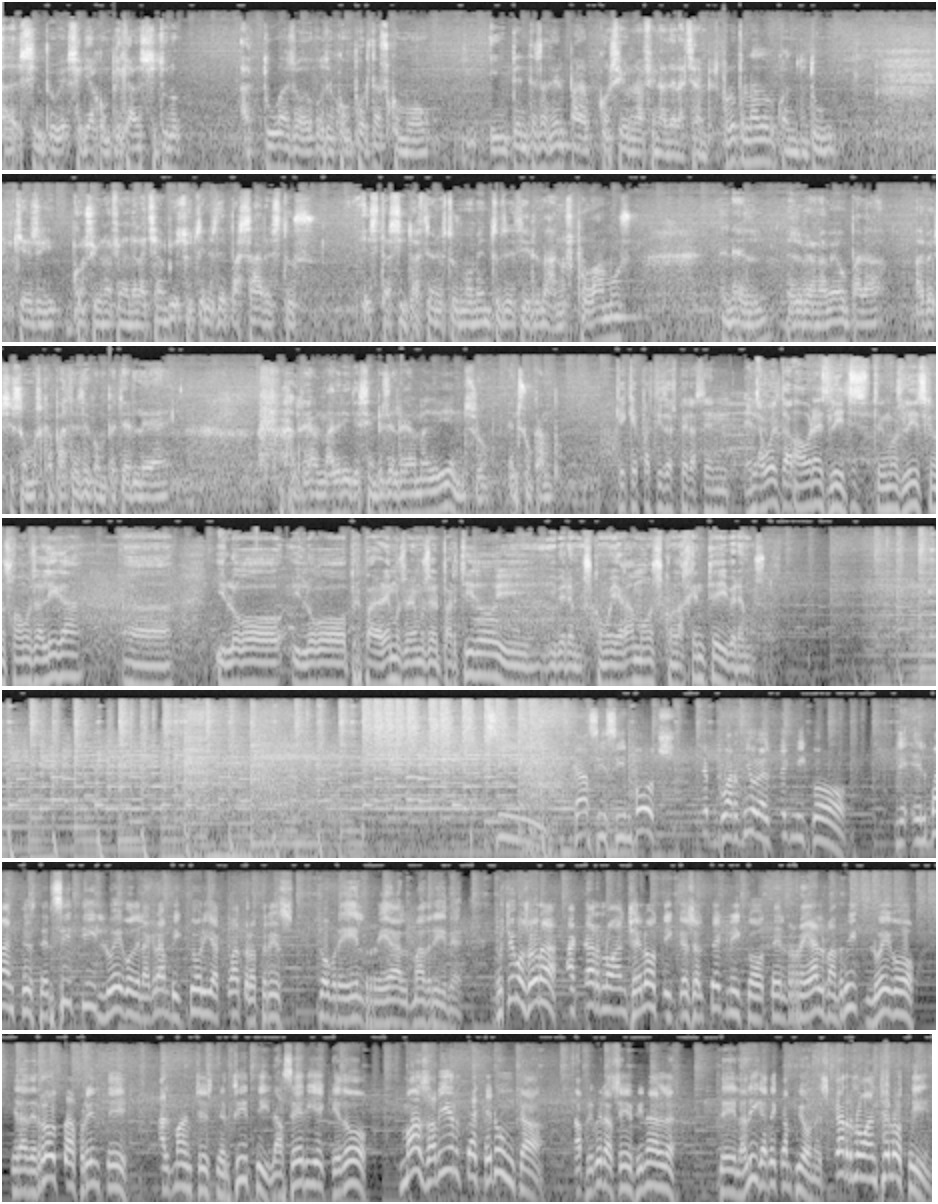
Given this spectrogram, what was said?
ah, siempre sería complicado si tú no actúas o, te comportas como intentes hacer para conseguir una final de la Champions. Por otro lado, cuando tú quieres conseguir una final de la Champions, tú tienes de pasar estos, estas situaciones, estos momentos, de decir, nos probamos en el, el Bernabéu para a ver si somos capaces de competirle al Real Madrid, que siempre es el Real Madrid, en su, en su campo. ¿Qué, qué partido esperas en, en, la vuelta? Ahora es Leeds. Tenemos Leeds que nos jugamos la liga. Uh, y luego, y luego prepararemos, veremos el partido y, y veremos cómo llegamos con la gente y veremos. Sí, casi sin voz, Guardiola, el técnico del Manchester City, luego de la gran victoria 4 a 3 sobre el Real Madrid. Escuchemos ahora a Carlo Ancelotti, que es el técnico del Real Madrid, luego de la derrota frente al Manchester City. La serie quedó más abierta que nunca. La primera semifinal de la Liga de Campeones. Carlo Ancelotti.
